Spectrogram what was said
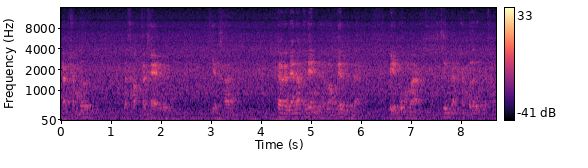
แบบแฮมเมอร์นะครับตะแคงเหยียดข้างถ้าจะแนะนำให้เล่นเนี่ยลองเล่นแบบเปลี่ยนมุมมาขึ้นแบบแฮมเมอร์นะครับ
